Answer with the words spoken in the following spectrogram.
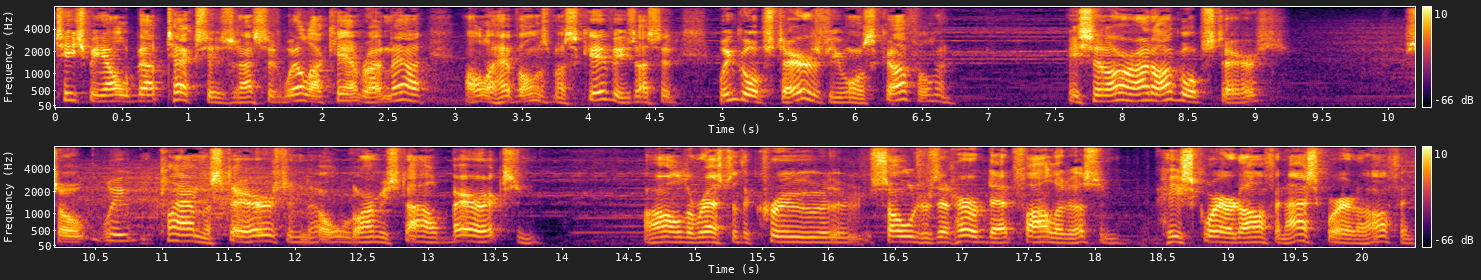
Teach me all about Texas. And I said, Well, I can't right now. All I have on is my skivvies. I said, We can go upstairs if you want to scuffle. And he said, All right, I'll go upstairs. So we climbed the stairs in the old Army style barracks, and all the rest of the crew, the soldiers that heard that, followed us. And he squared off, and I squared off, and,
